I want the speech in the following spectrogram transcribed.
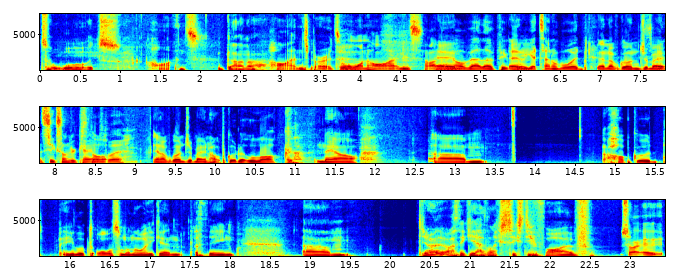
towards Hynes, Garner. Hynes, bro. It's all on Hynes. I don't And- know about that pick. and- We get Boyd. And I've gone J'maine. Six hundred k Stop. elsewhere. and I've gone J'maine Hopgood at lock. Now, um, Hopgood, he looked awesome on the weekend. I think, um, you know, I think he had like 65. Sorry, it,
